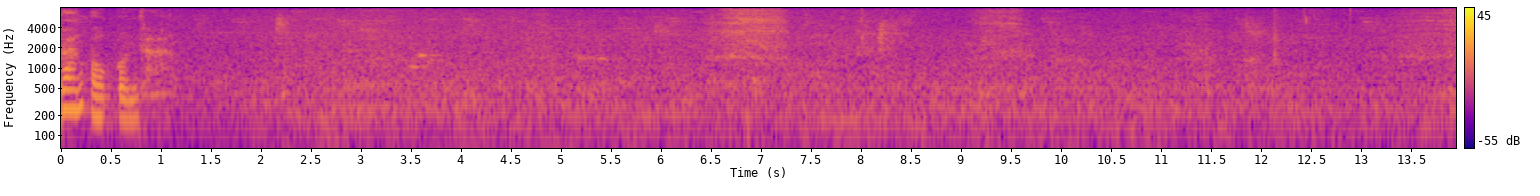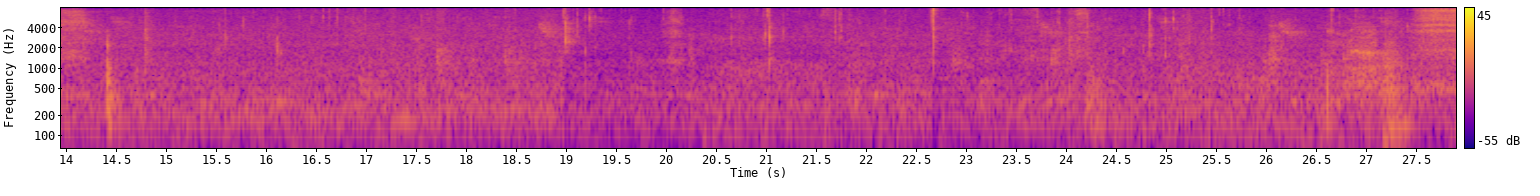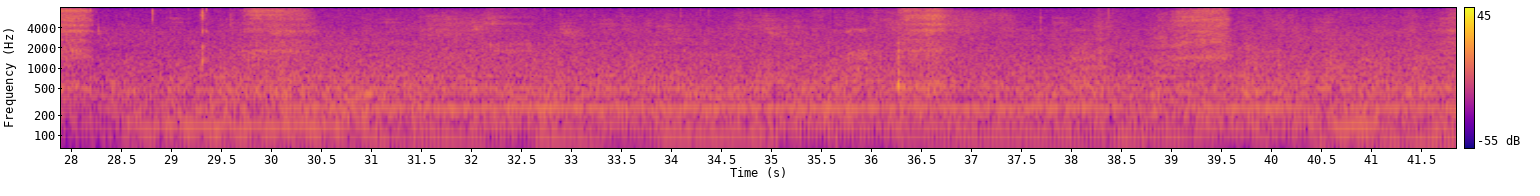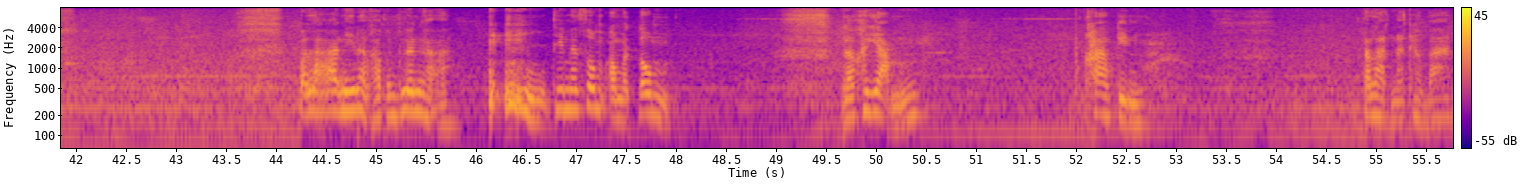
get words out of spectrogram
กลางออกก่อนค่ะ ปลาอันนี้แหละค่ะเพื่อนๆค่ะ ที่แม่ส้มเอามาต้ม แล้วขยำข้าวกิน ตลาดนัดแถวบ้าน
